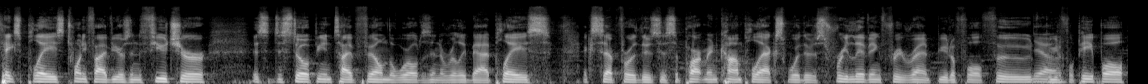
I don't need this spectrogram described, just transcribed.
takes place 25 years in the future. It's a dystopian type film. The world is in a really bad place, except for there's this apartment complex where there's free living, free rent, beautiful food, Yeah. beautiful people.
